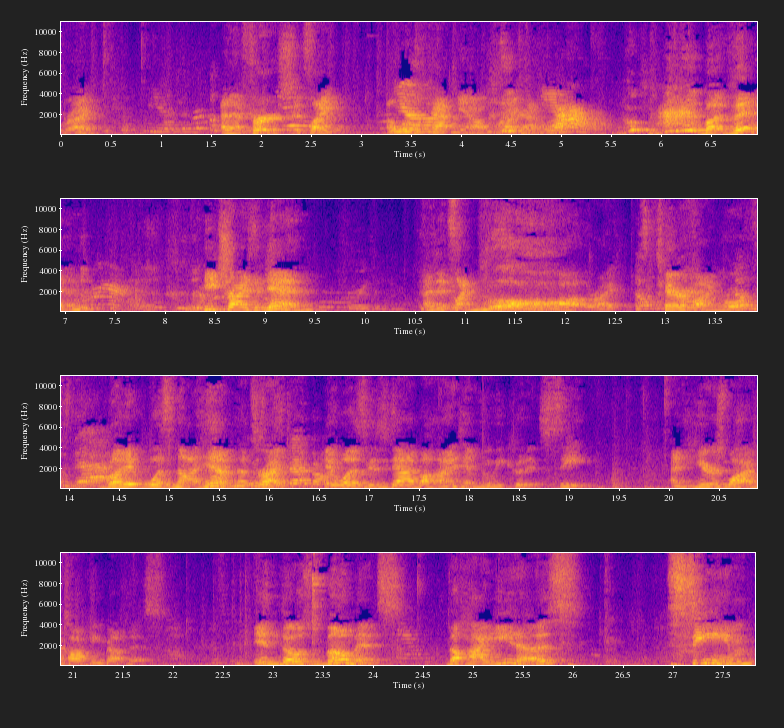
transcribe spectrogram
right? And at first, it's like a little cat meow, right? But then he tries again, and it's like, "Whoa," right? This terrifying roar. But it was not him, that's was right. dad It was his dad behind him who he couldn't see. And here's why I'm talking about this. In those moments, the hyenas seem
